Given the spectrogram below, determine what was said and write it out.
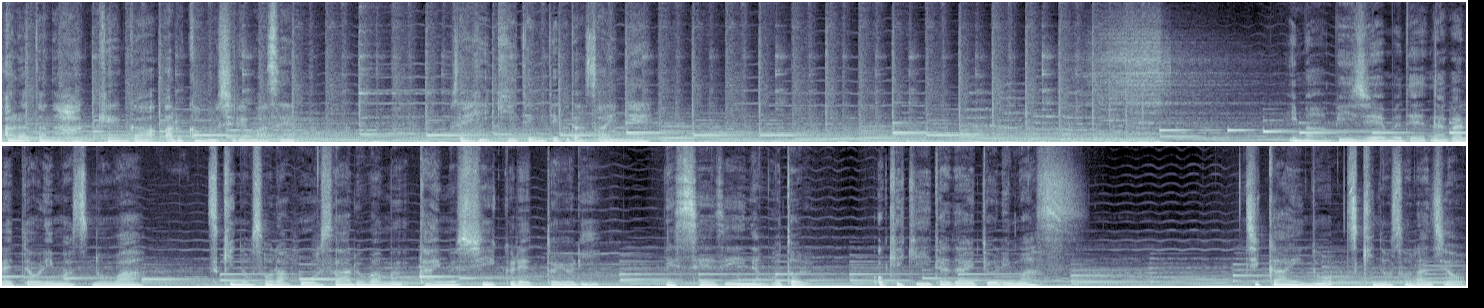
新たな発見があるかもしれません。是非聞いてみてくださいね。今 BGM で流れておりますのは月の空フォースアルバムタイムシークレットよりメッセージイナボトルお聴きいただいております。次回の月の空ラジオ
